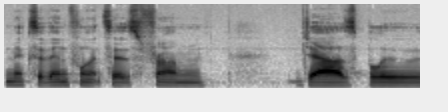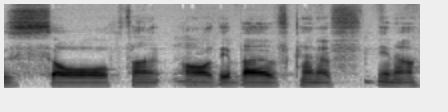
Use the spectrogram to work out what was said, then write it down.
mix of influences from jazz, blues, soul, funk, mm-hmm. all of the above, kind of, you mm-hmm. know,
